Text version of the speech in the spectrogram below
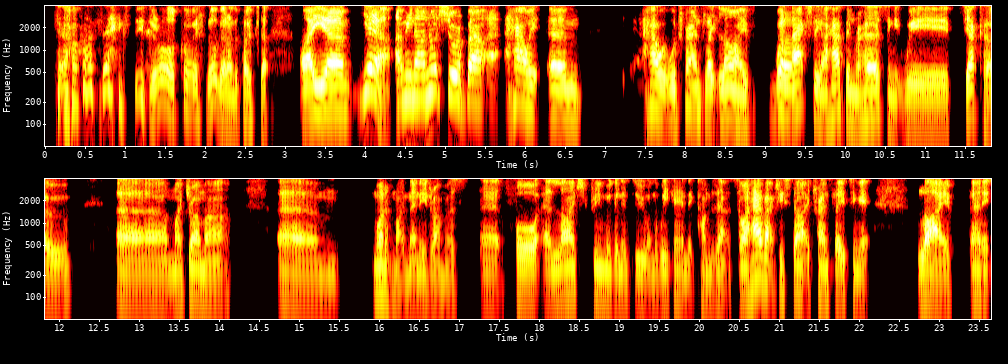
Thanks. These are all quite still got on the poster. I um yeah, I mean I'm not sure about how it um how it will translate live. Well, actually I have been rehearsing it with Jacko, uh, my drummer, um, one of my many drummers, uh, for a live stream we're going to do on the weekend it comes out. So I have actually started translating it live, and it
